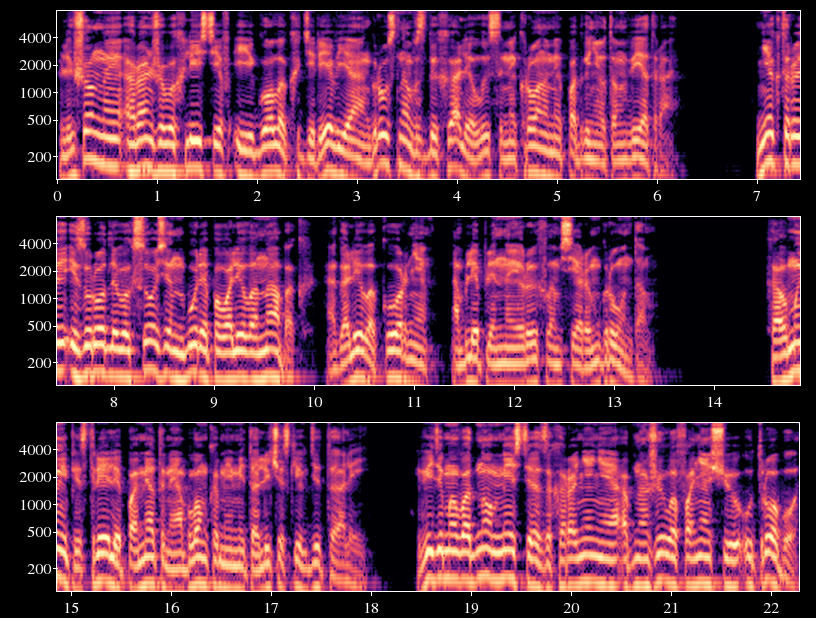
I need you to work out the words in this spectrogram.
Лишенные оранжевых листьев и иголок деревья грустно вздыхали лысыми кронами под гнетом ветра. Некоторые из уродливых сосен буря повалила на бок, оголила корни, облепленные рыхлым серым грунтом. Холмы пестрели помятыми обломками металлических деталей – Видимо, в одном месте захоронение обнажило фонящую утробу,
